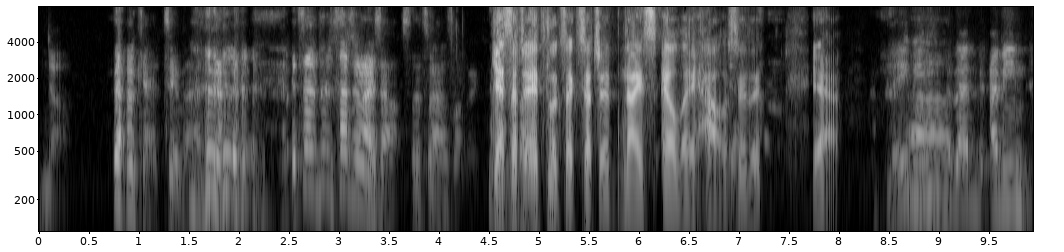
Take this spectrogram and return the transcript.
No. okay, too bad. it's, a, it's such a nice house. That's what I was wondering. Yeah, such a, it looks like such a nice LA house. Yeah. yeah. Maybe. Uh, I mean,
